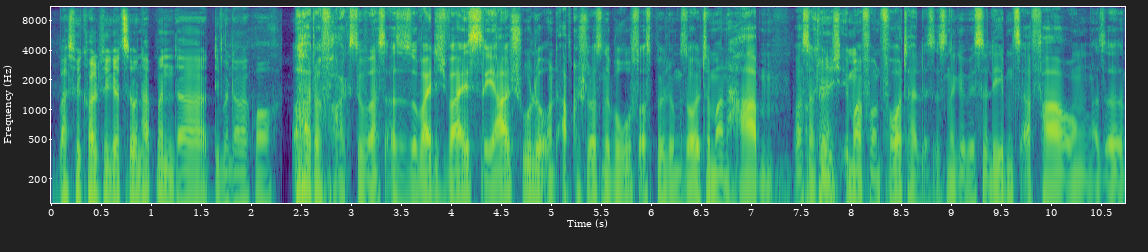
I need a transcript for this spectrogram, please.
Was für Qualifikationen hat man da, die man da braucht? Oh, da fragst du was. Also soweit ich weiß, Realschule und abgeschlossene Berufsausbildung sollte man haben. Was Okay. natürlich immer von Vorteil ist, ist eine gewisse Lebenserfahrung. Also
